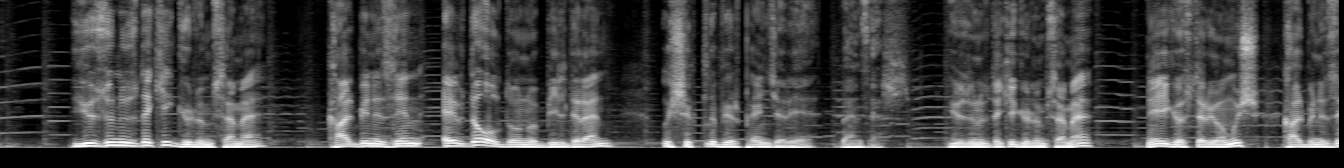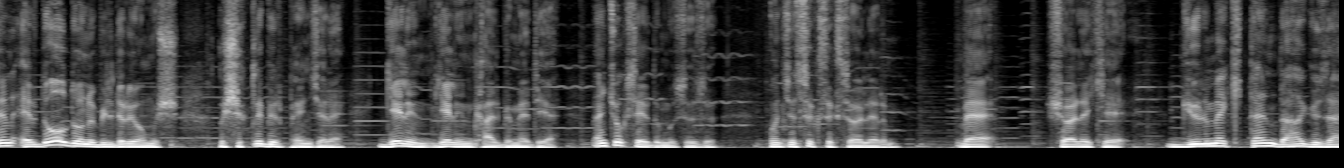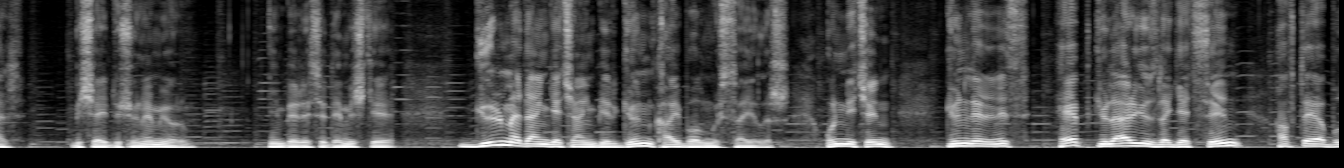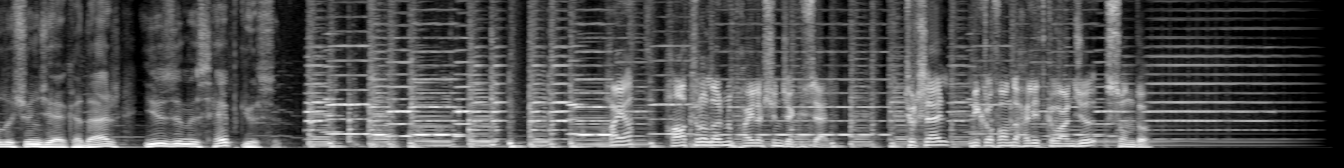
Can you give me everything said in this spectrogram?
Yüzünüzdeki gülümseme kalbinizin evde olduğunu bildiren ışıklı bir pencereye benzer. Yüzünüzdeki gülümseme neyi gösteriyormuş? Kalbinizin evde olduğunu bildiriyormuş. Işıklı bir pencere. Gelin gelin kalbime diye. Ben çok sevdim bu sözü. Onun için sık sık söylerim. Ve şöyle ki gülmekten daha güzel bir şey düşünemiyorum. İmberesi demiş ki gülmeden geçen bir gün kaybolmuş sayılır. Onun için günleriniz hep güler yüzle geçsin. Haftaya buluşuncaya kadar yüzümüz hep gülsün. Hayat hatıralarını paylaşınca güzel. Türksel mikrofonda Halit Kıvancı sundu.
